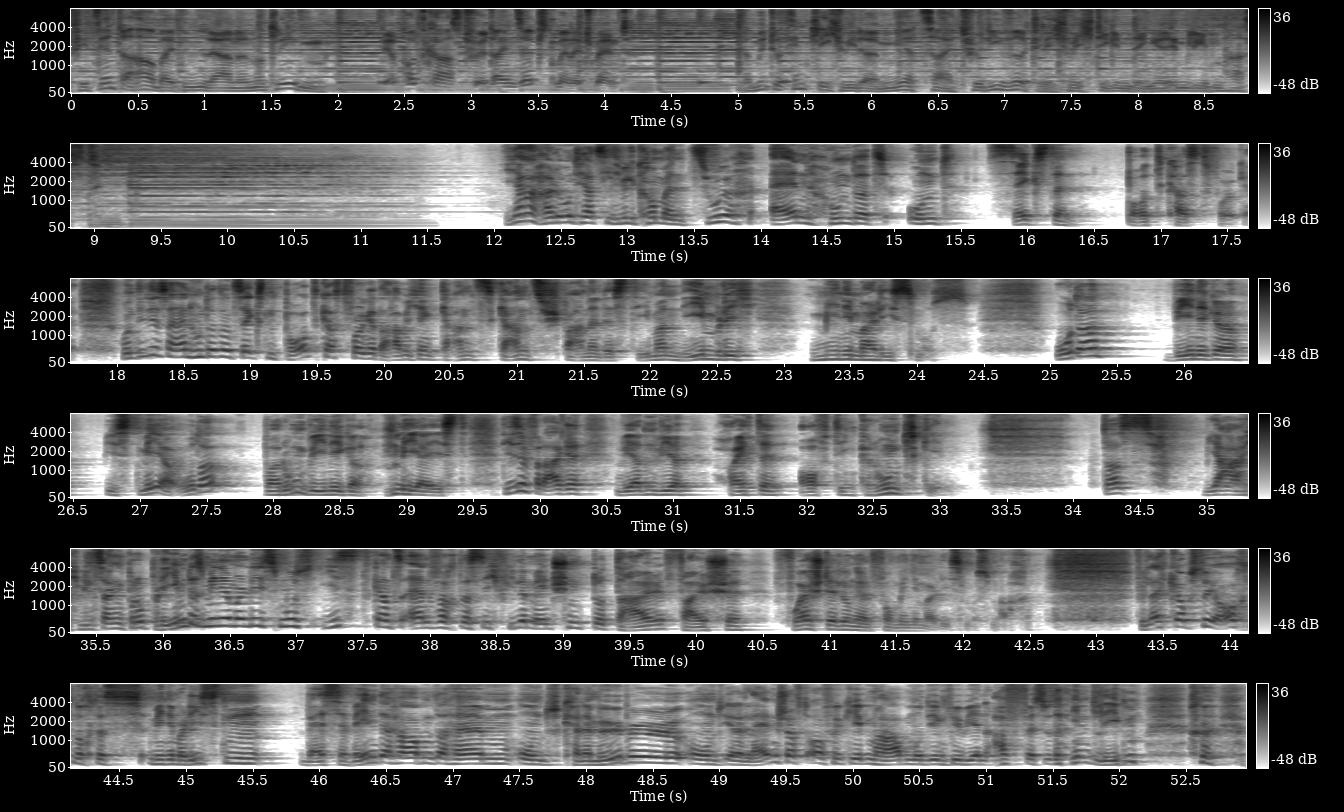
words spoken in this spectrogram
Effizienter arbeiten, lernen und leben. Der Podcast für dein Selbstmanagement. Damit du endlich wieder mehr Zeit für die wirklich wichtigen Dinge im Leben hast. Ja, hallo und herzlich willkommen zur 106. Podcast-Folge. Und in dieser 106. Podcast-Folge, da habe ich ein ganz, ganz spannendes Thema, nämlich Minimalismus. Oder weniger ist mehr, oder? Warum weniger mehr ist? Diese Frage werden wir heute auf den Grund gehen. Das, ja, ich will sagen, Problem des Minimalismus ist ganz einfach, dass sich viele Menschen total falsche Vorstellungen vom Minimalismus machen. Vielleicht glaubst du ja auch noch, dass Minimalisten weiße Wände haben daheim und keine Möbel und ihre Leidenschaft aufgegeben haben und irgendwie wie ein Affe so dahin leben,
